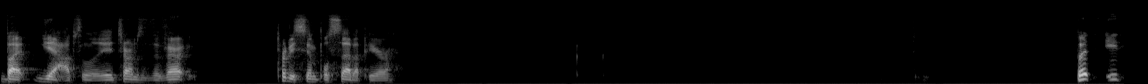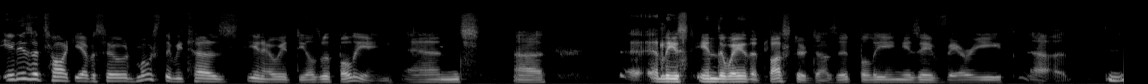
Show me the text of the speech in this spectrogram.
but yeah, absolutely. In terms of the very pretty simple setup here. But it, it is a talky episode, mostly because, you know, it deals with bullying. And uh, at least in the way that Buster does it, bullying is a very. Uh,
